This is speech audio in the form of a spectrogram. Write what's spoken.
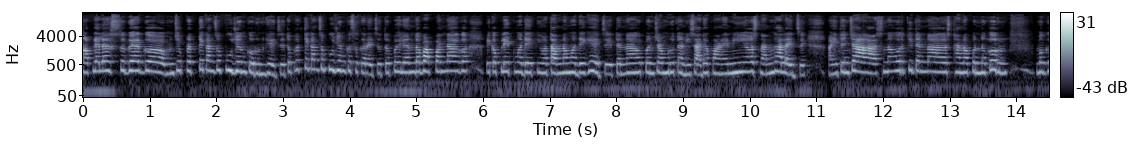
आपल्याला सगळ्या ग- म्हणजे प्रत्येकांचं पूजन करून घ्यायचं तर प्रत्येकांचं पूजन कसं करायचं? तर पहिल्यांदा बाप्पांना एका प्लेटमध्ये किंवा तामणामध्ये घ्यायचं. त्यांना पंचामृत आणि साध्या पाण्याने स्नान घालायचे आणि त्यांच्या आसनावरती त्यांना स्थानापन्न करून मग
